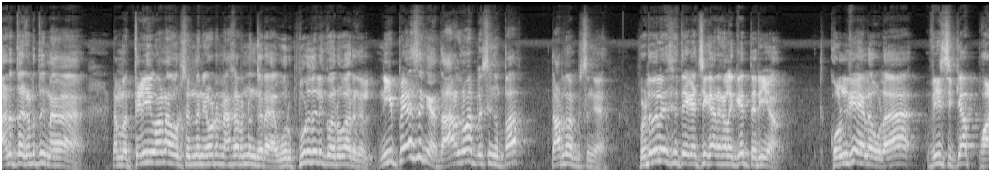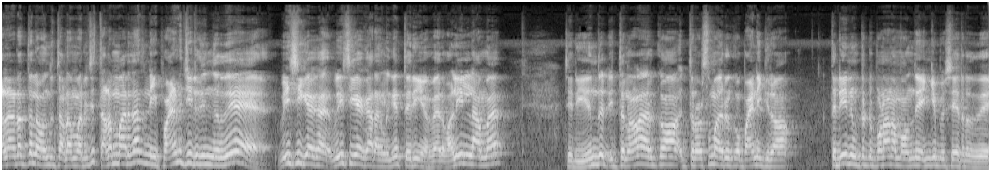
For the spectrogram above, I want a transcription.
அடுத்த கட்டத்துக்கு நான் நம்ம தெளிவான ஒரு சிந்தனையோட நகரணுங்கிற ஒரு புரிதலுக்கு வருவார்கள். நீ பேசுங்க. தாராளமாக பேசுங்கப்பா. தாராளமாக பேசுங்க. விடுதலை சிறுத்தை கட்சிக்காரங்களுக்கே தெரியும். கொள்கை அளவில் விசிகா பல இடத்துல வந்து தடமாறிச்சு தடமாறி தான் நீ பயணிச்சிட்டு இருக்குங்கிறதே விசிகா விசிகாக்காரங்களுக்கே தெரியும். வேறு வழி இல்லாமல் சரி இருந்து இத்தனை நாளாக இருக்கோம் இத்தனை வருஷமாக இருக்கோம் பயணிக்கிறோம். திடீர்னு விட்டுட்டு போனால் நம்ம வந்து எங்கே போய் சேர்றது?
